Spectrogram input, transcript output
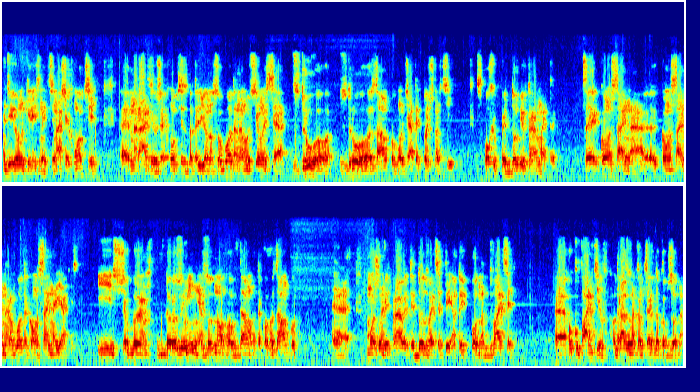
дві великі різниці. Наші хлопці е, наразі вже хлопці з батальйону Свобода навчилися з другого з другого залпу влучати точно в ціль з похибкою до півтора метри. Це колосальна, колосальна робота, колосальна якість. І щоб е, до розуміння з одного вдалого такого залпу е, можна відправити до 20, а то й понад 20 е, окупантів одразу на концерт до Кобзона.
